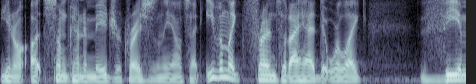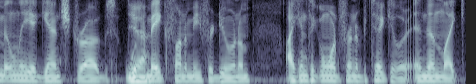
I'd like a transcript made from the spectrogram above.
you know uh, some kind of major crisis on the outside. Even like friends that I had that were like vehemently against drugs would Yeah. make fun of me for doing them. I can think of one friend in particular, and then like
